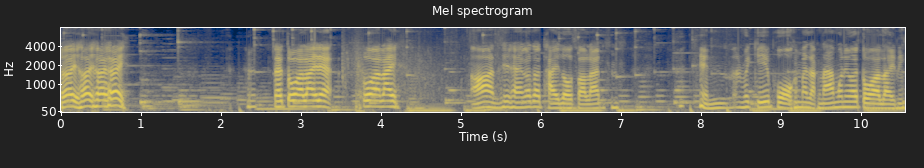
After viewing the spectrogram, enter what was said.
เฮ้ยเฮ้ยเฮ้ยเฮ้ยแต่ตัวอะไรเนี่ย ตัวอะไร อ๋อ ที่แท้ก็ตัวไทโรซอรัส เห็นเมื่อกี้โผล่ขึ้นมาจากน้ำก็นึกว่าตัวอะไรนี่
